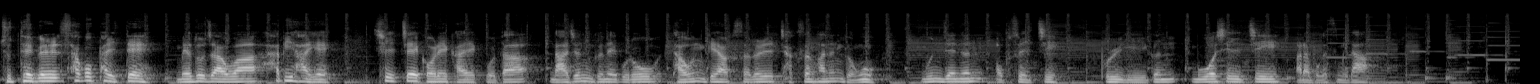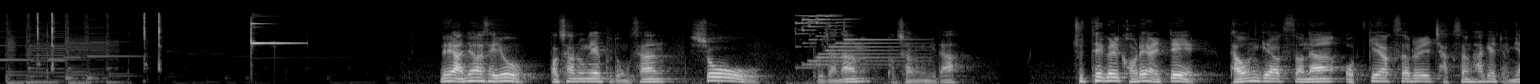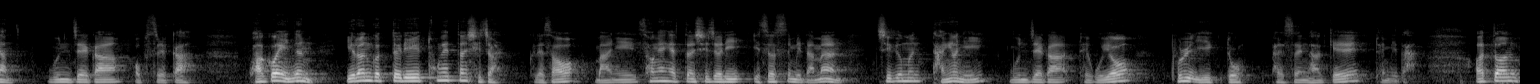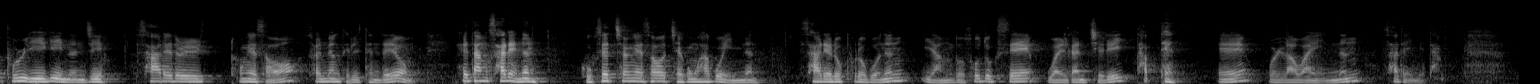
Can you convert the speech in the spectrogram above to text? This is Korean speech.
주택을 사고 팔 때 매도자와 합의하에 실제 거래 가액보다 낮은 금액으로 다운 계약서를 작성하는 경우 문제는 없을지 불이익은 무엇일지 알아보겠습니다. 네, 안녕하세요. 박찬웅의 부동산 쇼 부자남 박찬웅입니다. 주택을 거래할 때 다운 계약서나 업 계약서를 작성하게 되면 문제가 없을까? 과거에는 이런 것들이 통했던 시절, 그래서 많이 성행했던 시절이 있었습니다만 지금은 당연히 문제가 되고요. 불이익도 발생하게 됩니다. 어떤 불이익이 있는지 사례를 통해서 설명드릴 텐데요. 해당 사례는 국세청에서 제공하고 있는 사례로 풀어보는 양도소득세 월간 질의 탑10에 올라와 있는 사례입니다.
